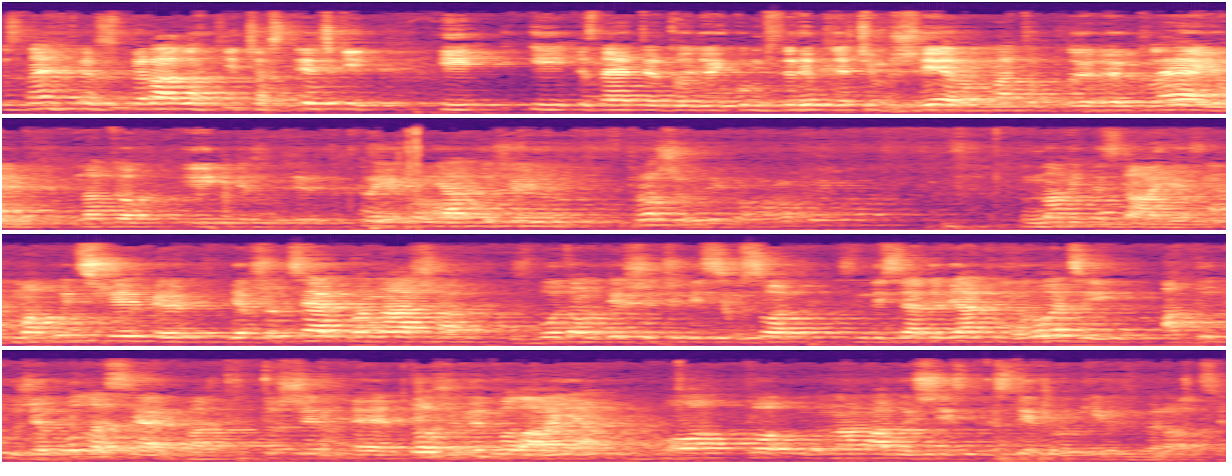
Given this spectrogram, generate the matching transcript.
знаєте, збирала ті частички і, і знаєте, до якимось риплячим жиром, на то е, е, клеєм, на то і, то, як я прошу. Навіть не знаю. Мабуть, ще, е, якщо церква наша збудована в 1879 році, а тут вже була церква, то ще е, теж Миколая, о, то вона, мабуть, ще з тих років збиралася.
